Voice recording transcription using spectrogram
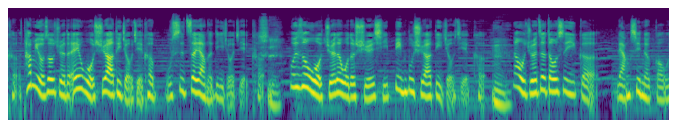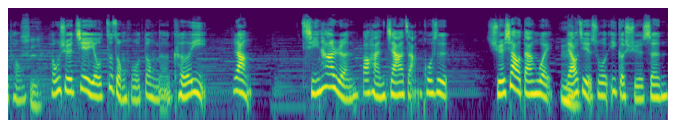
课？他们有时候觉得，诶，我需要第九节课，不是这样的第九节课哼，，是，或者说我觉得我的学习并不需要第九节课。嗯那我觉得这都是一个良性的沟通。是，同学借由这种活动呢，可以让其他人，包含家长或是学校单位，嗯。了解说一个学生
